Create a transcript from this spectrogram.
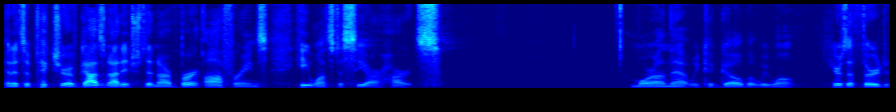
And it's a picture of God's not interested in our burnt offerings, He wants to see our hearts. More on that we could go, but we won't. Here's a third,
